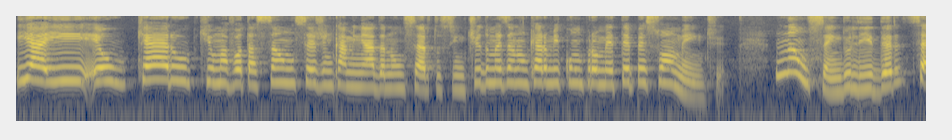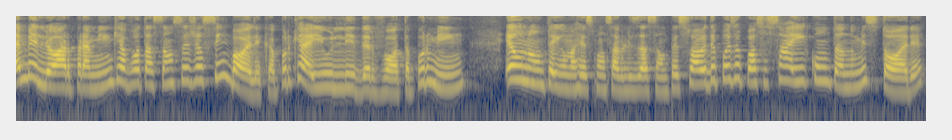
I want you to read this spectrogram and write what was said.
e aí eu quero que uma votação seja encaminhada num certo sentido, mas eu não quero me comprometer pessoalmente. Não sendo líder, é melhor para mim que a votação seja simbólica, porque aí o líder vota por mim, eu não tenho uma responsabilização pessoal e depois eu posso sair contando uma história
